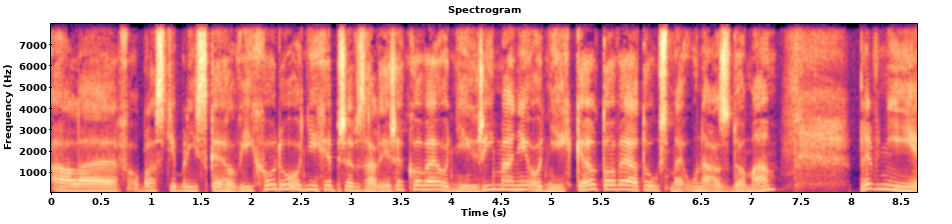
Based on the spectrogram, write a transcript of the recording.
ale v oblasti Blízkého východu. Od nich je převzali řekové, od nich římani, od nich keltové a to už jsme u nás doma. První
